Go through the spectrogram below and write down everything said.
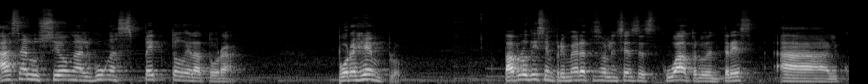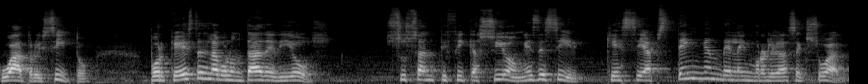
hace alusión a algún aspecto de la Torah. Por ejemplo, Pablo dice en 1 Tesalonicenses 4, del 3 al 4, y cito, porque esta es la voluntad de Dios, su santificación, es decir, que se abstengan de la inmoralidad sexual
